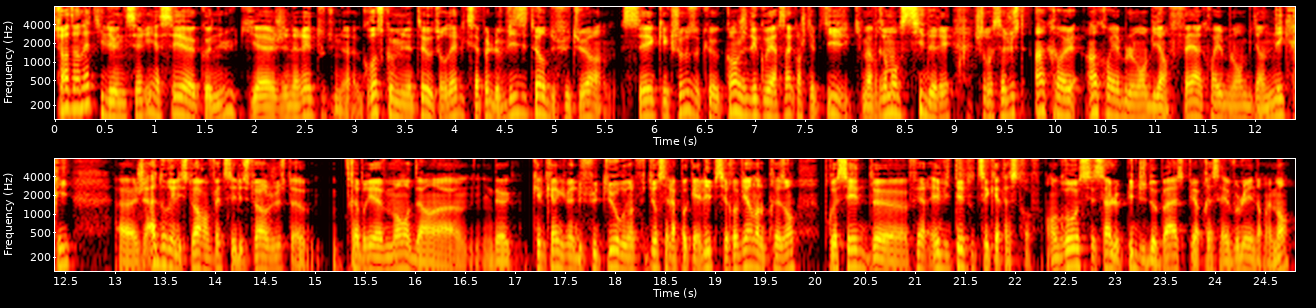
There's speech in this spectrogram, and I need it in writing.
Sur Internet, il y a une série assez euh, connue qui a généré toute une grosse communauté autour d'elle qui s'appelle Le Visiteur du Futur. C'est quelque chose que quand j'ai découvert ça quand j'étais petit, qui m'a vraiment sidéré. Je trouve ça juste incroyablement bien fait, incroyablement bien écrit. Euh, j'ai adoré l'histoire. En fait, c'est l'histoire juste euh, très brièvement d'un euh, de quelqu'un qui vient du futur ou dans le futur c'est l'apocalypse. Il revient dans le présent pour essayer de faire éviter toutes ces catastrophes. En gros, c'est ça le pitch de base. Puis après, ça a évolué énormément.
